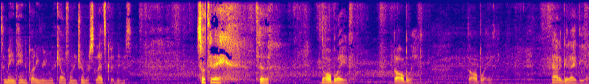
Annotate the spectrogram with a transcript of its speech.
to maintain the putting green with California trimmer, so that's good news. So today, to dull blade, dull blade. Dull blade. Not a good idea.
